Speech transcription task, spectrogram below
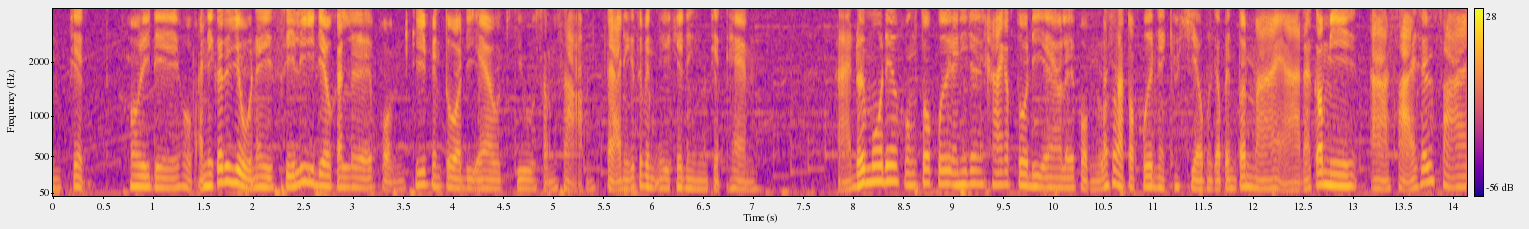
117 Holiday ผมอันนี้ก็จะอยู่ในซีรีส์เดียวกันเลยผมที่เป็นตัว DLQ33 แต่อันนี้ก็จะเป็น AK 117แทนอ่าโดยโมเดลของตัวปืนอันนี้จะคล้ายกับตัว DL เลยผม ลักษณะตัวปืนเนี่ยเขียวๆเหมือนกับเป็นต้นไม้อ่าแล้วก็มีอ่าสายเส้นสาย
